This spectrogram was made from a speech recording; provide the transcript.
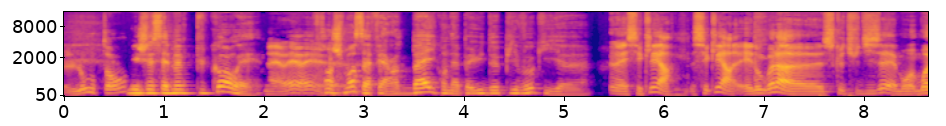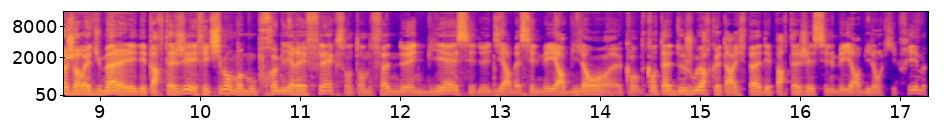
longtemps. Mais je sais même plus quand, ouais. Bah ouais, ouais Franchement, ça fait un bail qu'on n'a pas eu deux pivots qui. C'est clair, c'est clair. Et donc voilà, euh, ce que tu disais, moi, moi j'aurais du mal à les départager. Effectivement, moi mon premier réflexe en tant que fan de NBA, c'est de dire bah c'est le meilleur bilan. Euh, quand, quand t'as deux joueurs que t'arrives pas à départager, c'est le meilleur bilan qui prime.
